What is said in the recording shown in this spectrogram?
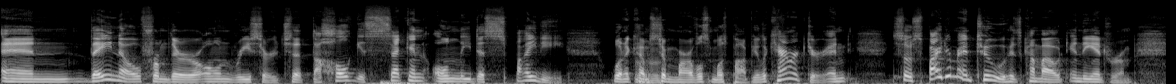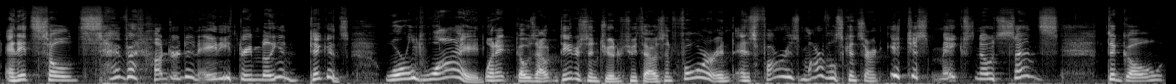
And they know from their own research that the Hulk is second only to Spidey when it comes mm-hmm. to Marvel's most popular character. And so Spider Man 2 has come out in the interim, and it sold 783 million tickets worldwide when it goes out in theaters in June of 2004. And as far as Marvel's concerned, it just makes no sense to go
